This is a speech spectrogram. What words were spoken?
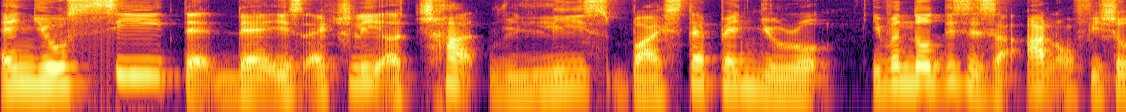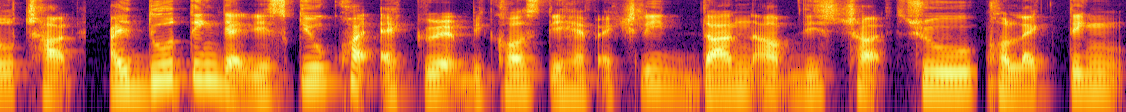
And you'll see that there is actually a chart released by StepN Europe even though this is an unofficial chart, I do think that it's still quite accurate because they have actually done up this chart through collecting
